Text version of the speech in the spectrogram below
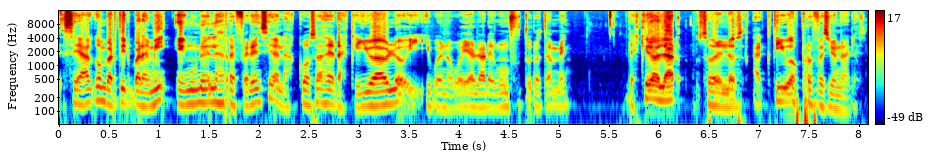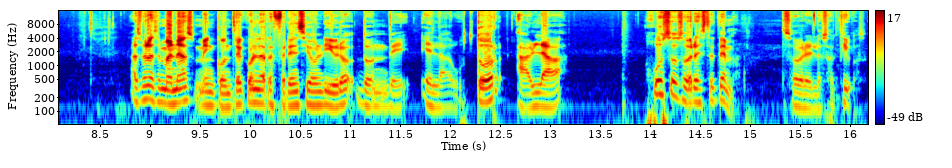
se va a convertir para mí en una de las referencias de las cosas de las que yo hablo y, bueno, voy a hablar en un futuro también. Les quiero hablar sobre los activos profesionales. Hace unas semanas me encontré con la referencia de un libro donde el autor hablaba justo sobre este tema, sobre los activos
